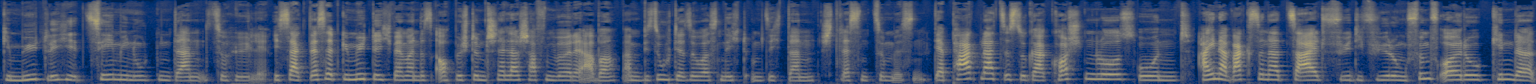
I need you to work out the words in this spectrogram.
gemütliche 10 Minuten dann zur Höhle. Ich sage deshalb gemütlich, wenn man das auch bestimmt schneller schaffen würde, aber man besucht ja sowas nicht, um sich dann stressen zu müssen. Der Parkplatz ist sogar kostenlos und ein Erwachsener zahlt für die Führung 5 Euro, Kinder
